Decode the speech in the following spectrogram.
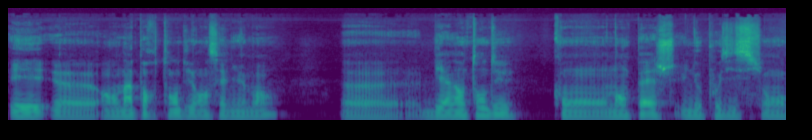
et euh, en apportant du renseignement, euh, bien entendu, qu'on empêche une opposition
